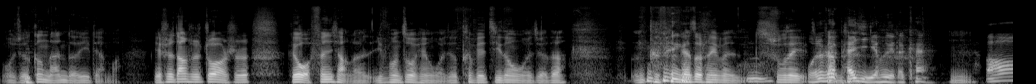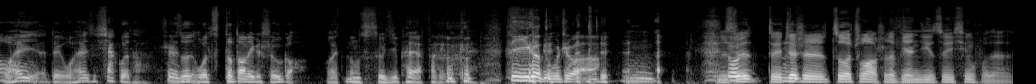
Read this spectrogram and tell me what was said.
我觉得更难得一点吧。也是当时周老师给我分享了一部分作品，我就特别激动。我觉得，嗯，特别应该做成一本书的。我那时候排挤也会给他看，嗯，哦，我还对我还吓过他。我说我得到了一个手稿，我弄手机拍发给他看。第一个读者啊，嗯，你说对，这是做朱老师的编辑最幸福的，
